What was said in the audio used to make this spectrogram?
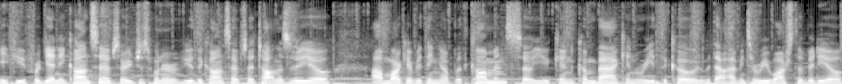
If you forget any concepts or you just want to review the concepts I taught in this video, I'll mark everything up with comments so you can come back and read the code without having to rewatch the video.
